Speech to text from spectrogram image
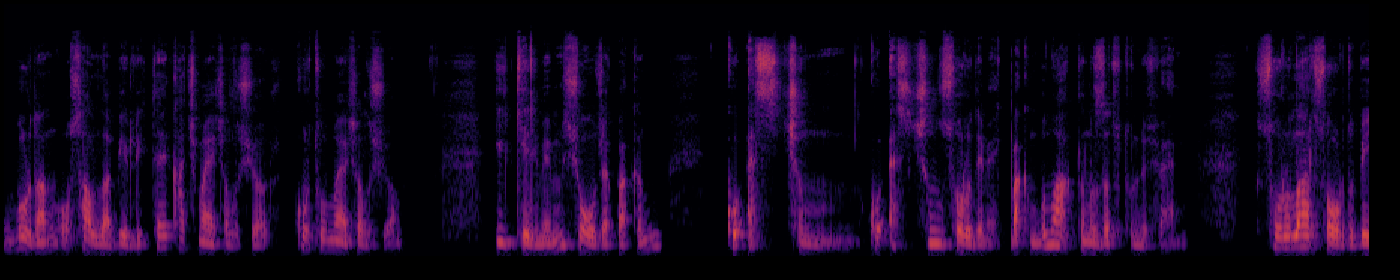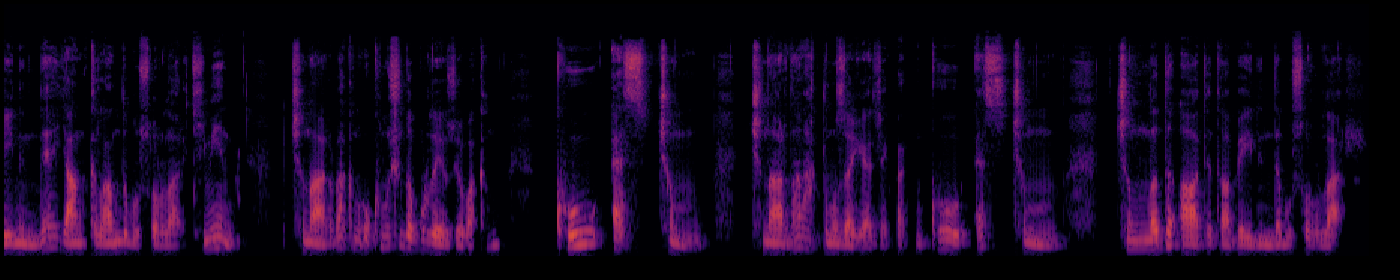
buradan o salla birlikte kaçmaya çalışıyor, kurtulmaya çalışıyor. İlk kelimemiz şu olacak bakın. Question. Question soru demek. Bakın bunu aklınızda tutun lütfen. Sorular sordu beyninde, yankılandı bu sorular. Kimin? Çınar. Bakın okunuşu da burada yazıyor bakın. Question. Çınardan aklımıza gelecek. Bakın question. Çınladı adeta beyninde bu sorular.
